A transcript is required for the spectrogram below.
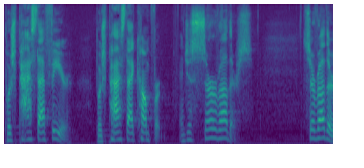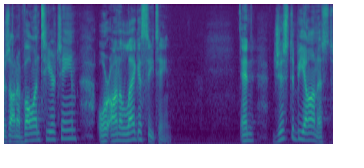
Push past that fear, push past that comfort, and just serve others. Serve others on a volunteer team or on a legacy team. And just to be honest,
